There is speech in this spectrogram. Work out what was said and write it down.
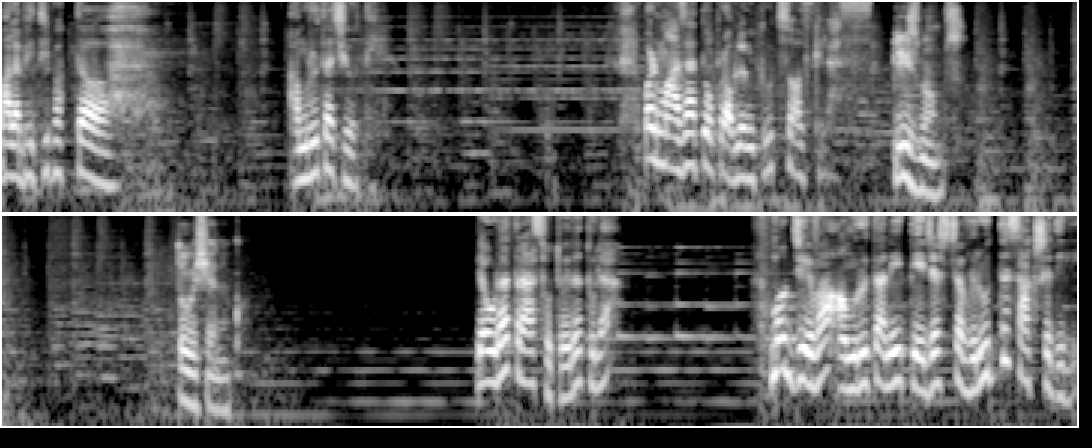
मला भीती फक्त अमृताची होती. पण माझा तो प्रॉब्लेम तूच सॉल्व्ह केलास. प्लीज मॉम्स तो विषय नको. एवढा त्रास होतोय ना तुला? मग जेव्हा अमृताने तेजसच्या विरुद्ध साक्ष दिली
